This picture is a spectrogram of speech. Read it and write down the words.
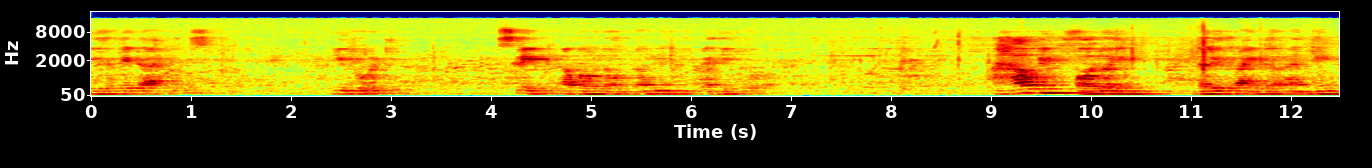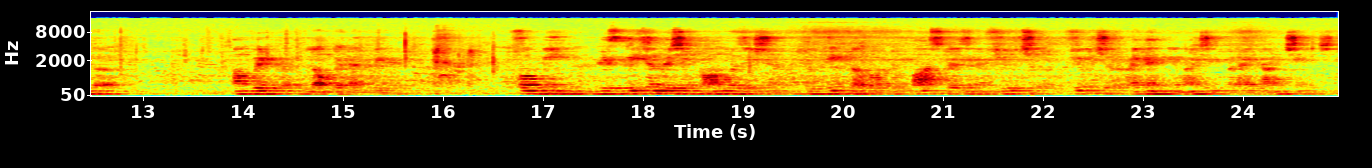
is a great activist. He wrote script about the community where he. I have been following Dalit writer and thinker Ambedkar longer than period. For me, this regeneration conversation to think about the past, present, and future. Future I can imagine, but I can't change.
